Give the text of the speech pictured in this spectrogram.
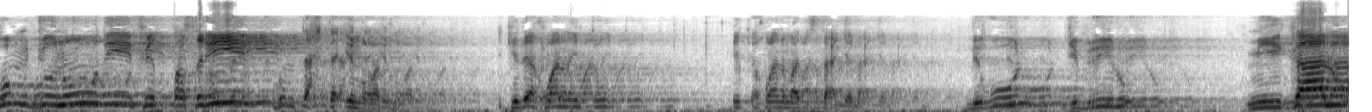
هم جنودي في التصريف هم تحت إمرتي. كده يا أخوانا أنتوا أنتوا يا أخوانا ما تستعجلوا. بيقول جبريل ميكال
